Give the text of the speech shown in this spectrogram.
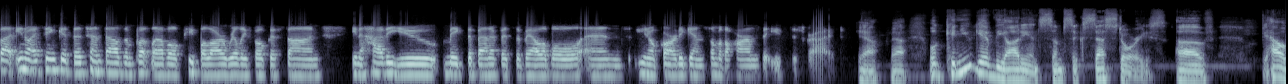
But, you know, I think at the 10,000 foot level, people are really focused on, you know, how do you make the benefits available and, you know, guard against some of the harms that you've described. Yeah, yeah. Well, can you give the audience some success stories of how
